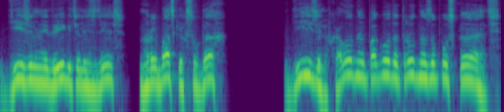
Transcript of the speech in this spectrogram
«Дизельные двигатели здесь, на рыбацких судах? Дизель в холодную погоду трудно запускать.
